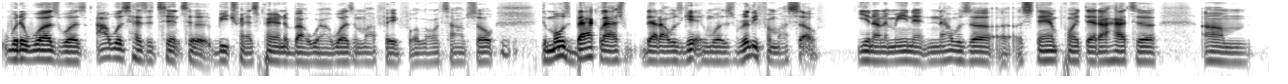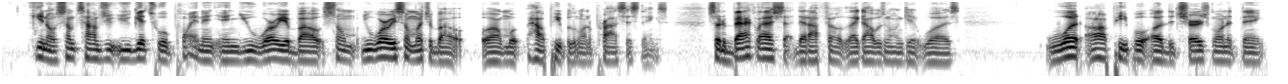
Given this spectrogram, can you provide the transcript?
what it was was I was hesitant to be transparent about where I was in my faith for a long time. So, the most backlash that I was getting was really from myself. You know what I mean? And that was a, a a standpoint that I had to. You know, sometimes you, you get to a point and, and you worry about so you worry so much about um, how people are going to process things. So the backlash that, that I felt like I was going to get was, what are people of the church going to think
